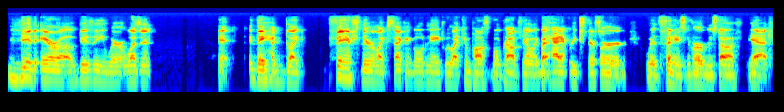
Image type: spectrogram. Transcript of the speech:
mid era of Disney where it wasn't it they had like finished their like second golden age with like Kim Possible and Proud Family, but hadn't reached their third with Phineas and Ferb and stuff yet.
